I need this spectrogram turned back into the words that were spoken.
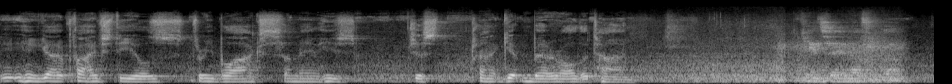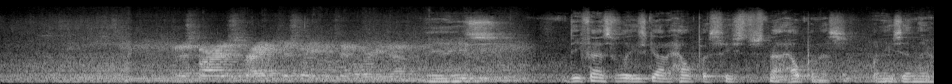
he got five steals, three blocks. I mean, he's just trying to get better all the time. Can't say enough about him. And as far as strength, just what you can say where he's at. Yeah, he's defensively. He's got to help us. He's just not helping us when he's in there.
